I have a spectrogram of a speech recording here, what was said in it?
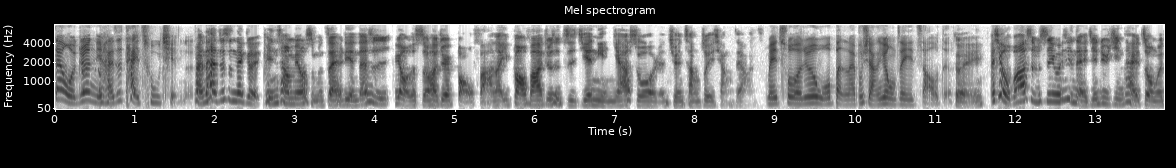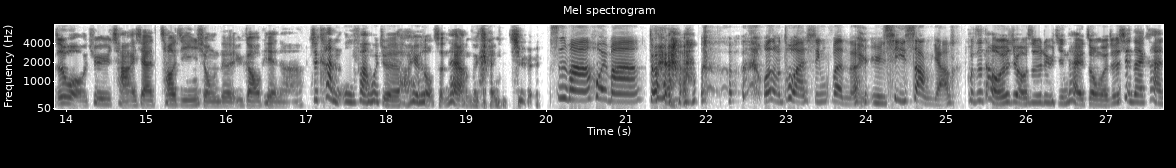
但我觉得你还是太粗浅了。反正他就是那个平常没有什么在练，但是要的时候他就会爆发，那一爆发就是直接碾压所有人，全场最强这样子。没错，就是我本来不想用这一招的。对，而且我不知道是不是因为现在已经滤镜太重了，就是我去查一下超级英雄的预告片啊，就看悟饭会觉得好像有种承太郎的感觉。是吗？会吗？对啊。我怎么突然兴奋了？语气上扬，不知道，我就觉得我是不是滤镜太重了？就是现在看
